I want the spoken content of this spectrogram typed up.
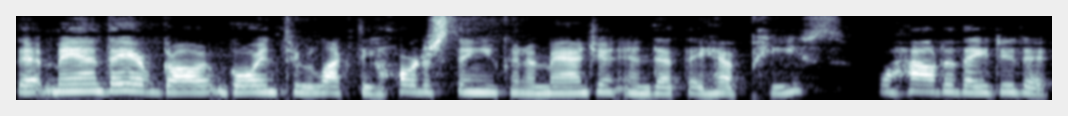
that man they are go- going through like the hardest thing you can imagine and that they have peace well how do they do that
